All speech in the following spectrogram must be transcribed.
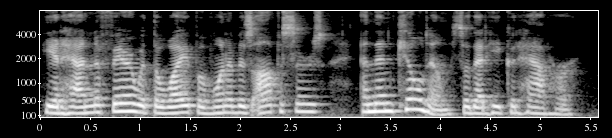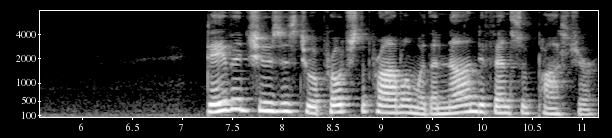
He had had an affair with the wife of one of his officers and then killed him so that he could have her. David chooses to approach the problem with a non defensive posture.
